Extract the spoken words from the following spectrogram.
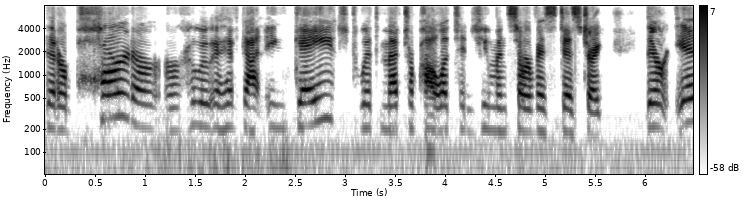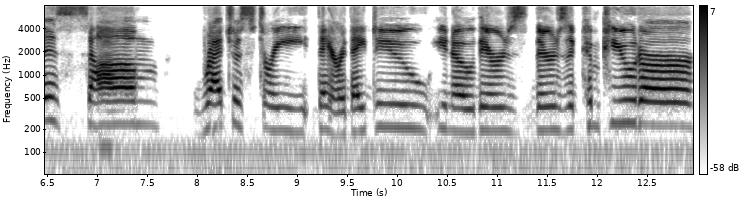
that are part or, or who have gotten engaged with metropolitan human service district there is some registry there they do you know there's there's a computer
